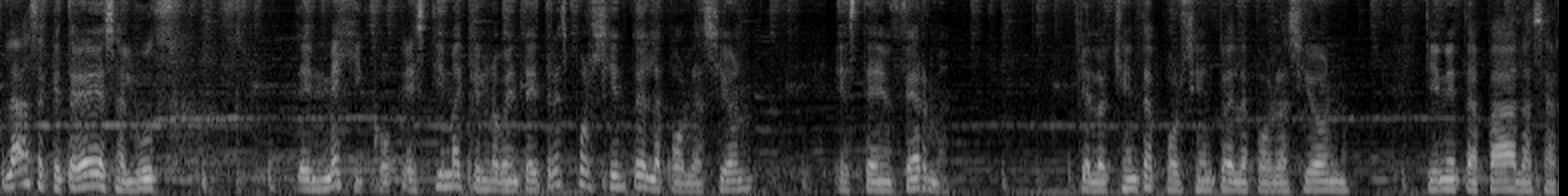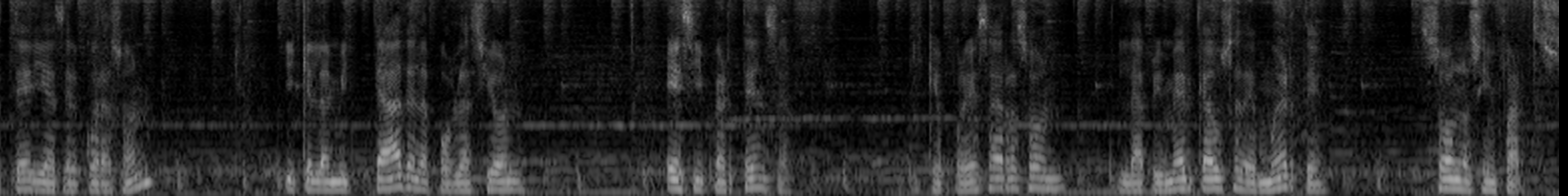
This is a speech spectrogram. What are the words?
La Secretaría de Salud en México estima que el 93% de la población está enferma, que el 80% de la población tiene tapadas las arterias del corazón y que la mitad de la población es hipertensa y que por esa razón la primera causa de muerte son los infartos.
